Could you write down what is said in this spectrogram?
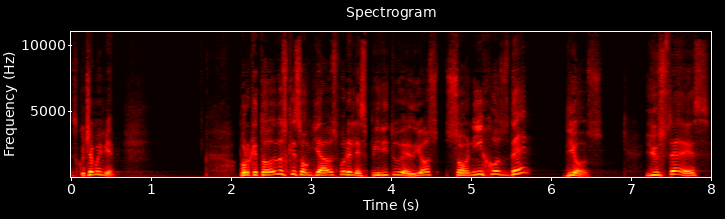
Escuche muy bien. Porque todos los que son guiados por el Espíritu de Dios son hijos de Dios. Y ustedes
